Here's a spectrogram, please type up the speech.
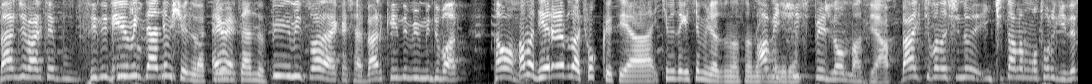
Bence Berkay bu senin için Bir çok... ümitlendim şimdi bak. Bir Evet ümitlendim. bir ümit var arkadaşlar. Berkay'ın da bir ümidi var. Tamam mı? Ama diğer arabalar çok kötü ya. İkimiz de geçemeyeceğiz bundan sonra. Abi hiç belli olmaz ya. Belki bana şimdi iki tane motor gelir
